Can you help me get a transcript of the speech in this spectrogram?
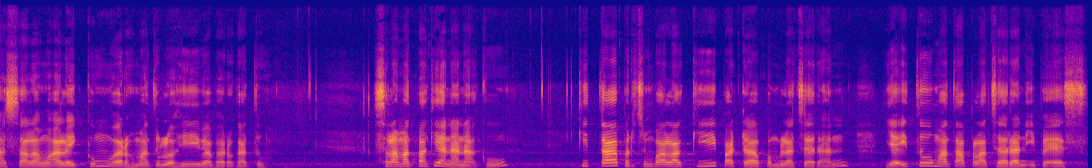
Assalamualaikum warahmatullahi wabarakatuh. Selamat pagi anak-anakku. Kita berjumpa lagi pada pembelajaran yaitu mata pelajaran IPS.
